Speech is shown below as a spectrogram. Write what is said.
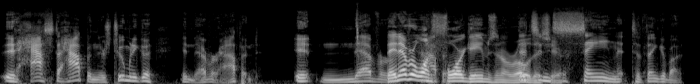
It has to happen. There's too many good. It never happened. It never. They never won happened. four games in a row That's this year. insane to think about.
